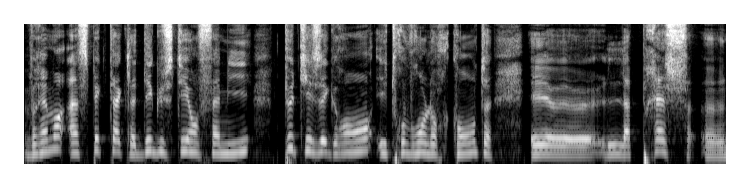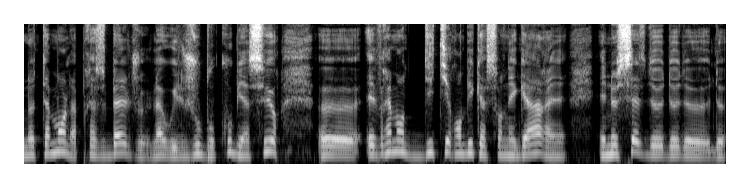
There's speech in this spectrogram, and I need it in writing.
Vraiment un spectacle à déguster en famille, petits et grands, ils trouveront leur compte. Et euh, la presse, euh, notamment la presse belge, là où il joue beaucoup bien sûr, euh, est vraiment dithyrambique à son égard et, ne cesse de, de,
